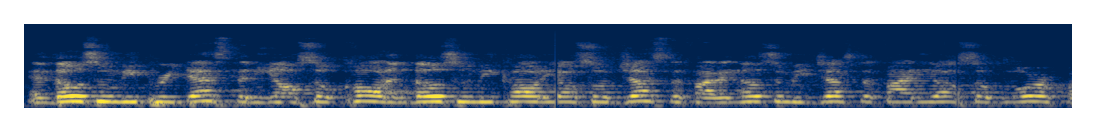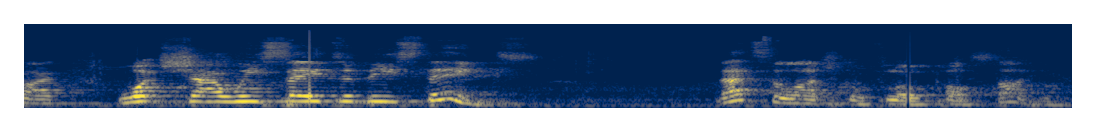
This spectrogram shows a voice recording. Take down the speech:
And those whom he predestined, he also called. And those whom he called, he also justified. And those whom he justified, he also glorified. What shall we say to these things? That's the logical flow of Paul's thought here.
